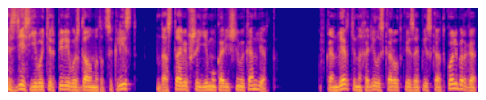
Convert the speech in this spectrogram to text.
Здесь его терпеливо ждал мотоциклист, доставивший ему коричневый конверт. В конверте находилась короткая записка от Кольберга,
